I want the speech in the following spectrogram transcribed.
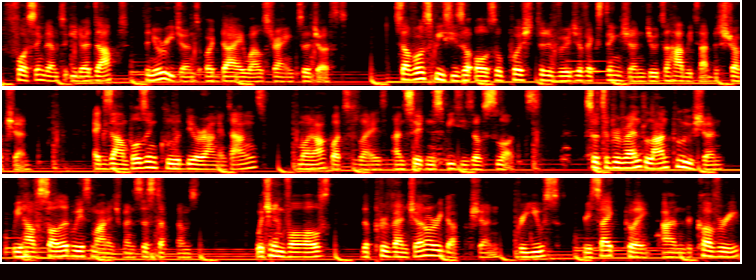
forcing them to either adapt to new regions or die while trying to adjust. Several species are also pushed to the verge of extinction due to habitat destruction. Examples include the orangutans, monarch butterflies, and certain species of sloths. So, to prevent land pollution, we have solid waste management systems, which involves the prevention or reduction, reuse, recycling, and recovery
